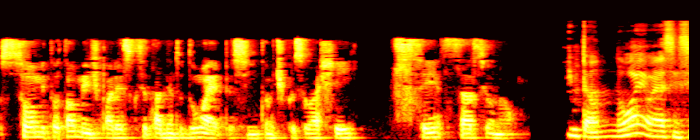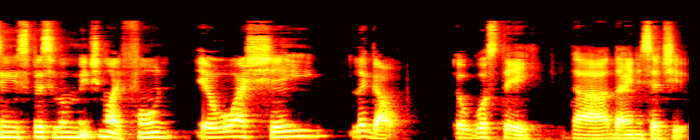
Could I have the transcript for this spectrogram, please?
some totalmente, parece que você está dentro de um app, assim. Então, tipo, isso eu achei sensacional. Então, no iOS em si, especificamente no iPhone, eu achei legal. Eu gostei da, da iniciativa.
